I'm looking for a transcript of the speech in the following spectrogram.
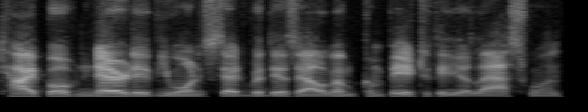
type of narrative you want to set with this album compared to the last one.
